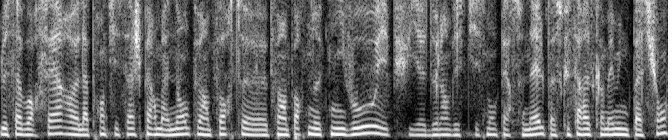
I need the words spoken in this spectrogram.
le savoir-faire, l'apprentissage permanent, peu importe, euh, peu importe notre niveau, et puis de l'investissement personnel, parce que ça reste quand même une passion.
